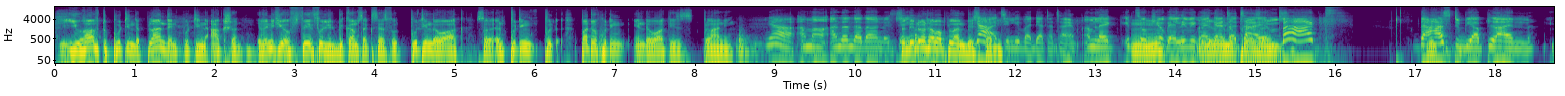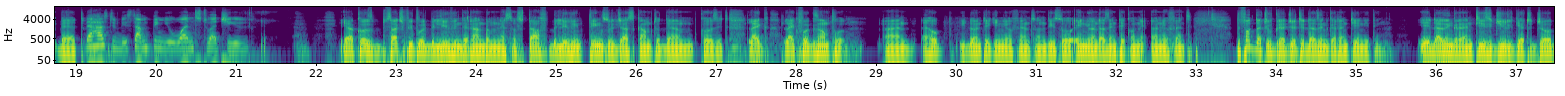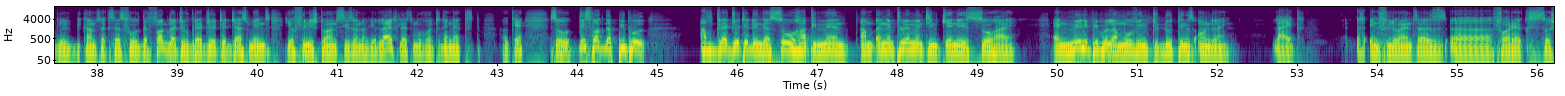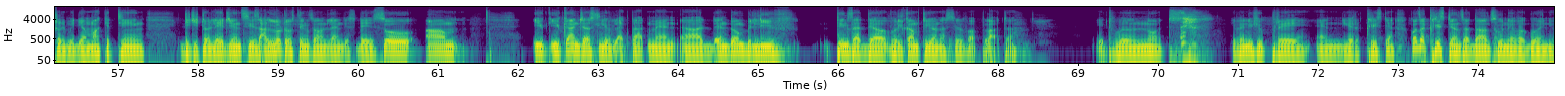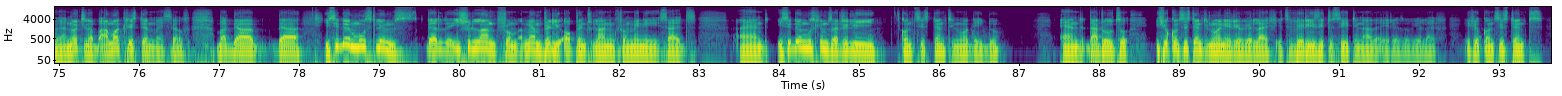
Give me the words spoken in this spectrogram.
You have to put in the plan then put in action. Even if you're faithful you'll become successful. Put in the work. So and putting put part of putting in the work is planning. Yeah i'm a, and then the other one was so they don't have a plan basically. Yeah to live a day at a time. I'm like it's Mhm. okay we're living a day living at a time. but there has to be a plan. Bet. There has to be something you want to achieve. Yeah because such people believe in the randomness of stuff believing things will just come to them because it's like like for example and i hope you don't take any offense on this or anyone doesn't take on any offense. The fact that you've graduated doesn't guarantee anything. It doesn't guarantee that you'll get a job you'll become successful. The fact that you've graduated just means you've finished one season of your life. Let's move on to the next okay? So this fact that people have graduated and they're so happy man um, unemployment in kenya is so high. And many people are moving to do things online like uh, influencers uh, forex social media marketing digital agencies a lot of things are online these days. So um you, you can't just live like that man. Uh, and don't believe things that there will come to you on a silver platter. It will not even if you pray and you're a christian. Because christians are the who never go anywhere. Not in a, i'm a christian myself. But there are, you see the muslims you should learn from i mean i'm really open to learning from many sides. And you see the muslims are really consistent in what they do. And that also if you're consistent in one area of your life it's very easy to see it in other areas of your life. If you're consistent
